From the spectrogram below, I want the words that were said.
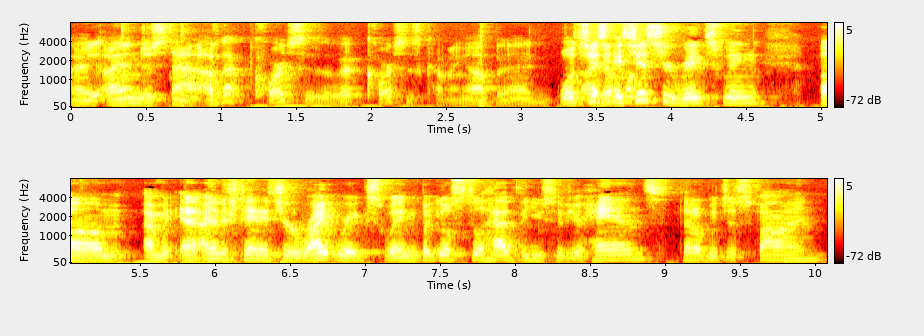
I, I understand. I've got courses. I've got courses coming up, and I, Well, it's just it's just your rig swing. Um, I mean, I understand it's your right rig swing, but you'll still have the use of your hands. That'll be just fine.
